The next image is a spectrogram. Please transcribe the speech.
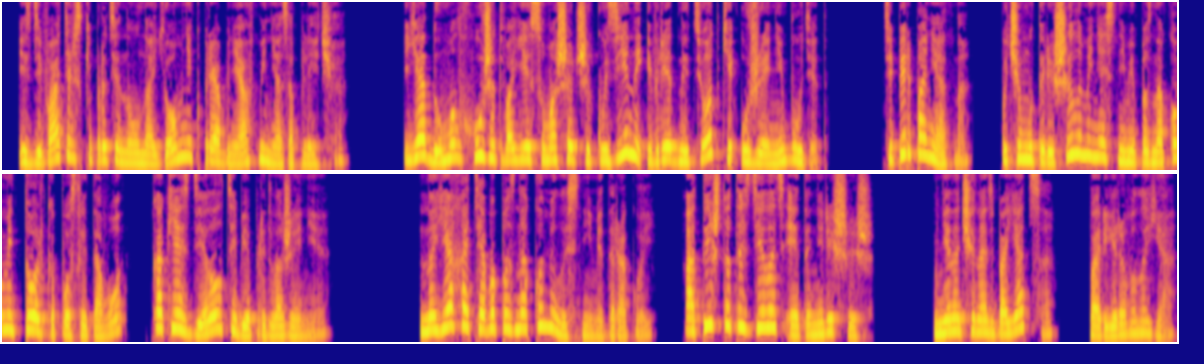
– издевательски протянул наемник, приобняв меня за плечи. «Я думал, хуже твоей сумасшедшей кузины и вредной тетки уже не будет. Теперь понятно, Почему ты решила меня с ними познакомить только после того, как я сделал тебе предложение? Но я хотя бы познакомилась с ними, дорогой. А ты что-то сделать это не решишь. Мне начинать бояться? Парировала я.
